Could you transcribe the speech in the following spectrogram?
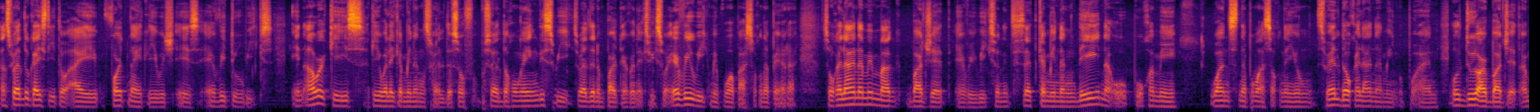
Ang sweldo guys dito ay fortnightly which is every two weeks. In our case, kiwalay kami ng sweldo. So sweldo ko ngayong this week, sweldo ng partner ko next week. So every week may pumapasok na pera. So kailangan namin mag-budget every week. So nagsiset kami ng day na uupo kami once na pumasok na yung sweldo, kailangan namin upuan. We'll do our budget, our,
